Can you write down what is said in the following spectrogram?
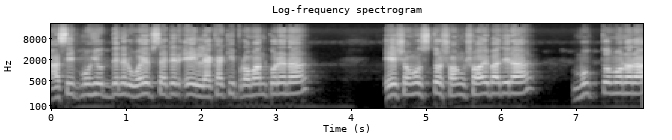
আসিফ মহিউদ্দিনের ওয়েবসাইটের এই লেখা কি প্রমাণ করে না? এ সমস্ত সংশয়বাদীরা মুক্তমনারা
